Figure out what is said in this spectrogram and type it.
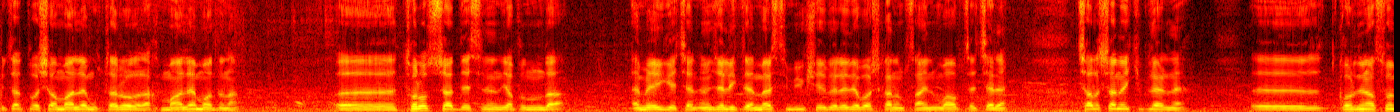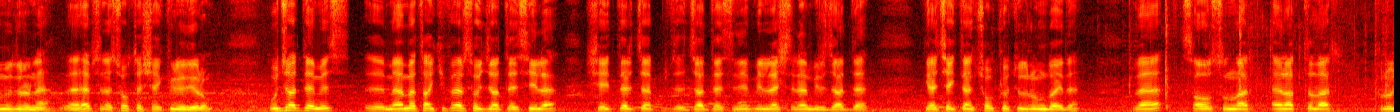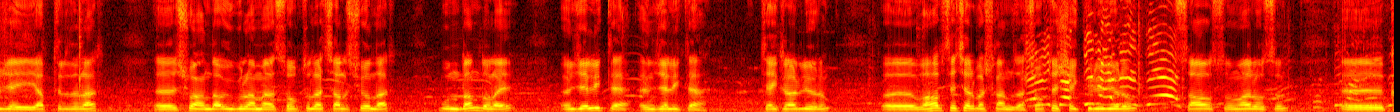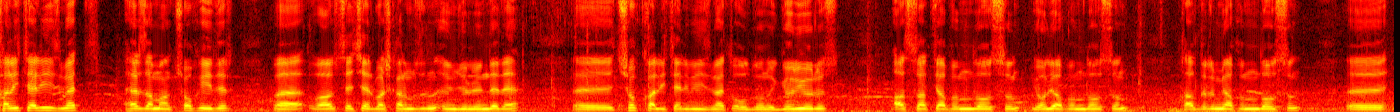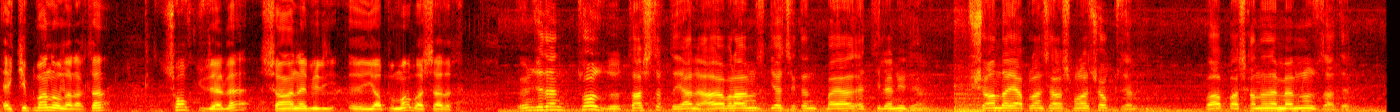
Mithatpaşa Mahalle Muhtarı olarak mahallem adına e, Toros Caddesi'nin yapımında emeği geçen öncelikle Mersin Büyükşehir Belediye Başkanım Sayın Vahap Seçer'e, çalışan ekiplerine, e, koordinasyon müdürüne ve hepsine çok teşekkür ediyorum. Bu caddemiz e, Mehmet Akif Ersoy Caddesi ile Şehitler Cad- Caddesi'ni birleştiren bir cadde. Gerçekten çok kötü durumdaydı ve sağ olsunlar el attılar, projeyi yaptırdılar. E, şu anda uygulamaya soktular, çalışıyorlar. Bundan dolayı öncelikle öncelikle tekrarlıyorum. E, Vahap Seçer Başkanımıza çok teşekkür ediyorum. Sağ olsun, var olsun. E, kaliteli hizmet her zaman çok iyidir ve Vahap Seçer Başkanımızın öncülüğünde de e, çok kaliteli bir hizmet olduğunu görüyoruz. Asfalt yapımında olsun, yol yapımında olsun, kaldırım yapımında olsun. E, ekipman olarak da çok güzel ve şahane bir e, yapıma başladık. Önceden tozdu, taşlıktı yani arabalarımız gerçekten bayağı etkileniyordu yani. Şu anda yapılan çalışmalar çok güzel. Vahap Başkan'dan da memnunuz zaten.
